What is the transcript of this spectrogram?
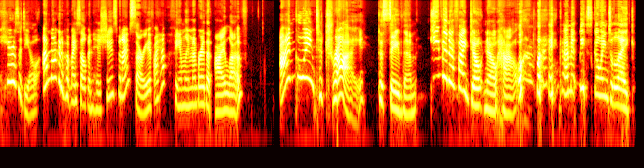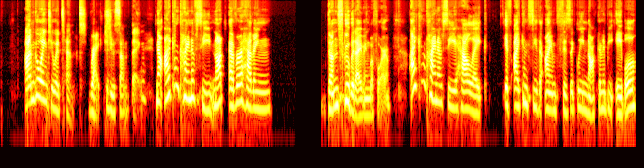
here's the deal. I'm not going to put myself in his shoes, but I'm sorry. If I have a family member that I love, I'm going to try to save them, even if I don't know how. like, I'm at least going to, like, I'm going to attempt right. to do something. Now, I can kind of see, not ever having done scuba diving before, I can kind of see how, like, if I can see that I'm physically not going to be able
